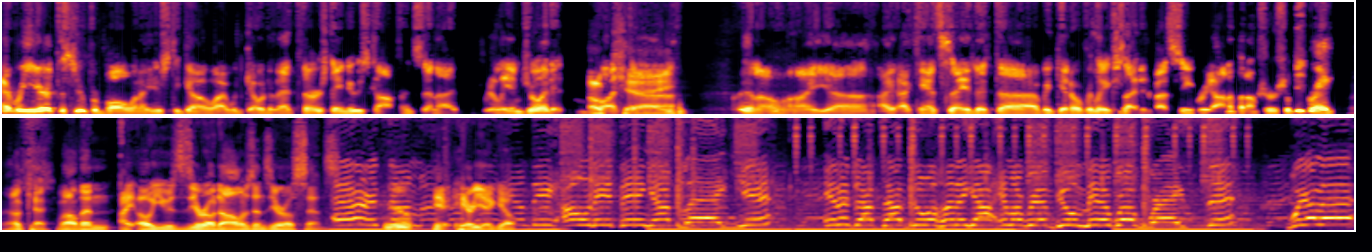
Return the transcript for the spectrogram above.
every year at the Super Bowl when I used to go, I would go to that Thursday news conference, and I really enjoyed it. Okay. But, uh, you know, I, uh, I I can't say that uh, I would get overly excited about seeing Rihanna, but I'm sure she'll be great. Okay. Well, then I owe you zero dollars and zero cents. Yeah. Here, here you go. I'm the only thing you're playing. In a drop top, do a hundred y'all in my rearview mirror racing. Where y'all at?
